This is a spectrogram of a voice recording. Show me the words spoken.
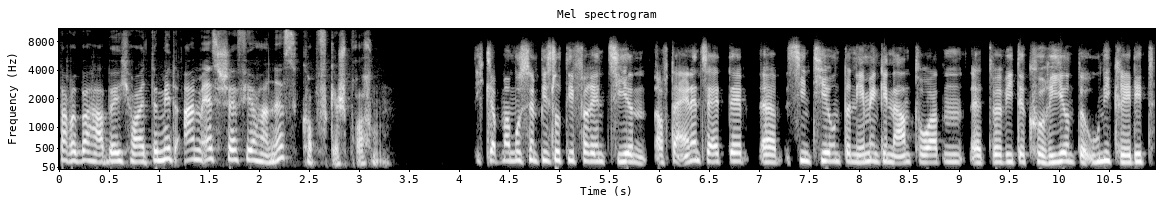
darüber habe ich heute mit AMS-Chef Johannes Kopf gesprochen ich glaube, man muss ein bisschen differenzieren. Auf der einen Seite äh, sind hier Unternehmen genannt worden, etwa wie der Kurier und der Unicredit,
